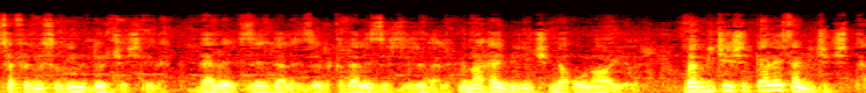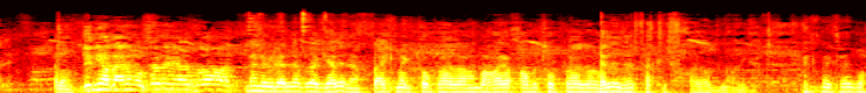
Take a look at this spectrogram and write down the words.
Sıfırını sildiğim mi dört çeşit deli. Deli, zır deli, zırkı deli, zır zırı deli. Bunlar her biri içinde ona ayrılır. Ben bir çeşit deli, sen bir çeşit deli. Dünya benim olsa ne yazar? Ben öğlenle buraya gelirim. Ekmek toplarım, bak ayakkabı toplarım. Gelirler fakir fukara bunları götür. Ekmekleri bak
